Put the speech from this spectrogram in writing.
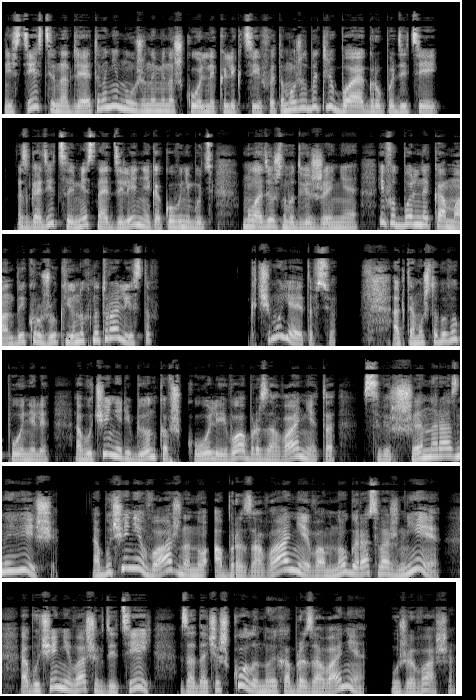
Естественно, для этого не нужен именно школьный коллектив, это может быть любая группа детей. Сгодится и местное отделение какого-нибудь молодежного движения, и футбольная команда, и кружок юных натуралистов. К чему я это все? А к тому, чтобы вы поняли, обучение ребенка в школе, его образование – это совершенно разные вещи. Обучение важно, но образование во много раз важнее. Обучение ваших детей – задача школы, но их образование уже ваше.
